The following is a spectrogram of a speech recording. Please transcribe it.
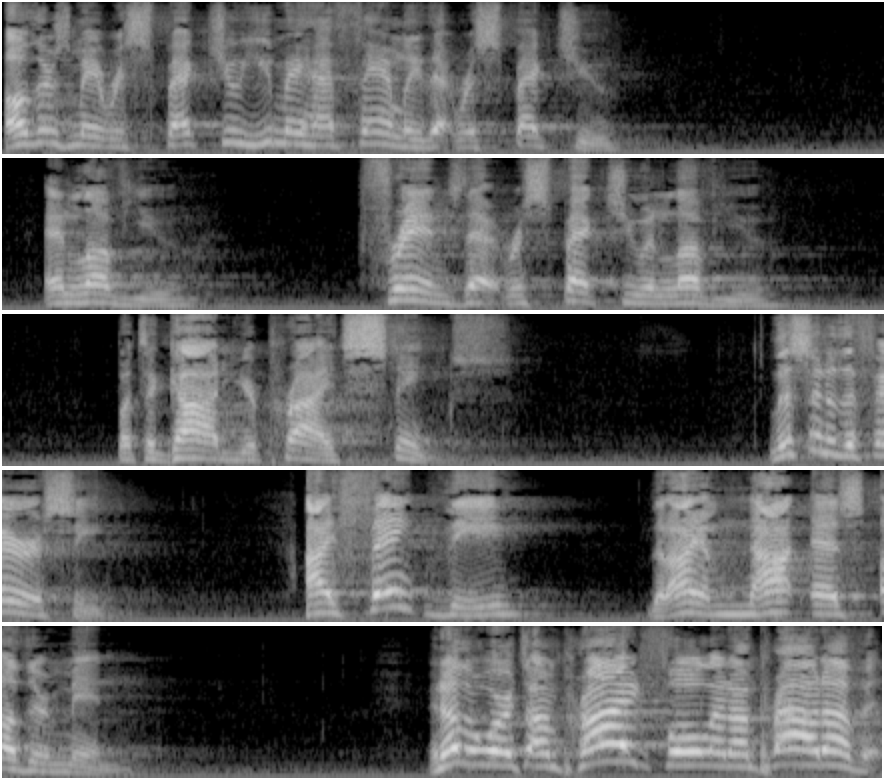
Others may respect you. You may have family that respect you and love you, friends that respect you and love you, but to God, your pride stinks. Listen to the Pharisee. I thank thee that I am not as other men. In other words, I'm prideful and I'm proud of it.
